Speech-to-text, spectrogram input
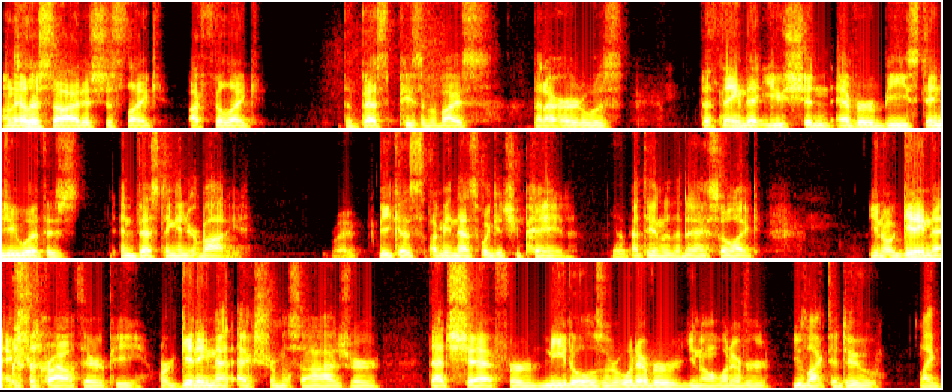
on the other side, it's just like I feel like the best piece of advice that I heard was the thing that you shouldn't ever be stingy with is investing in your body. Right. Because I mean that's what gets you paid Yep. at the end of the day. So like, you know, getting that extra cryotherapy or getting that extra massage or that chef or needles or whatever, you know, whatever you like to do. Like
